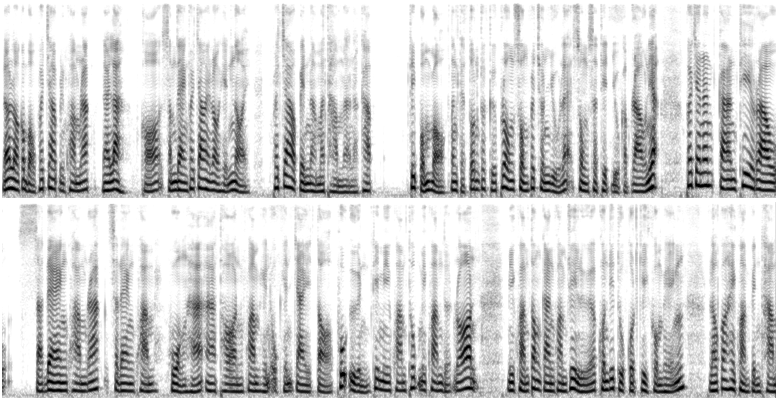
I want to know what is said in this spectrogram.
แล้วเราก็บอกพระเจ้าเป็นความรักไหนล่ะ ขอสำแดงพระเจ้าให้เราเห็นหน่อย พระเจ้าเป็นนามธรรมนะครับ ที่ผมบอกตั้งแต่ต้นก็คือพระองค์ทรงพระชนอยู่และทรงสถิตอยู่กับเราเนี่ย เพราะฉะนั้นการที่เราแสดงความรัก แสดงความห่วงหาอาทรความเห็นอกเห็นใจต่อผู้อื่นที่มีความทุกข์มีความเดือดร้อน มีความต้องการความช่วยเหลือ คนที่ถูกกดขี่ข่มเหงเราก็ให้ความเป็นธรรม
